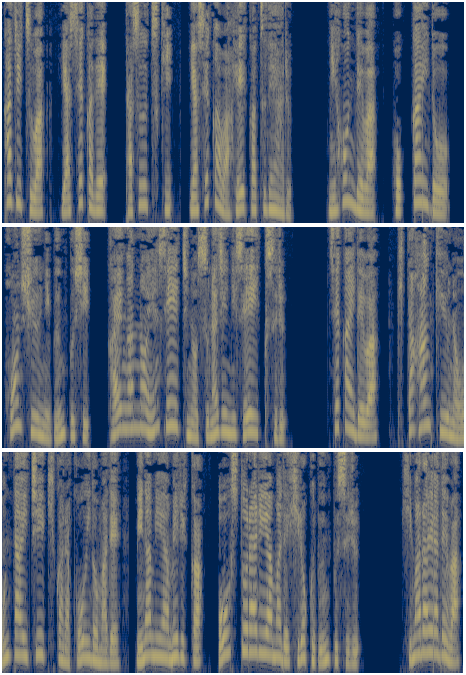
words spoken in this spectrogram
果実は痩せ科で多数付き、痩せ科は平滑である。日本では北海道、本州に分布し、海岸の塩性地の砂地に生育する。世界では北半球の温帯地域から高緯度まで南アメリカ、オーストラリアまで広く分布する。ヒマラヤでは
